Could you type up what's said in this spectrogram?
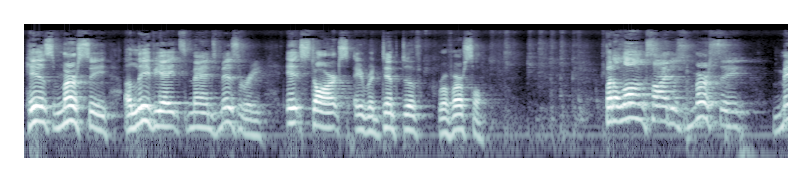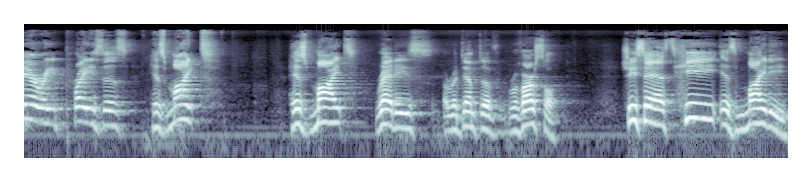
His mercy alleviates man's misery. It starts a redemptive reversal. But alongside his mercy, Mary praises his might. His might readies a redemptive reversal. She says, He is mighty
